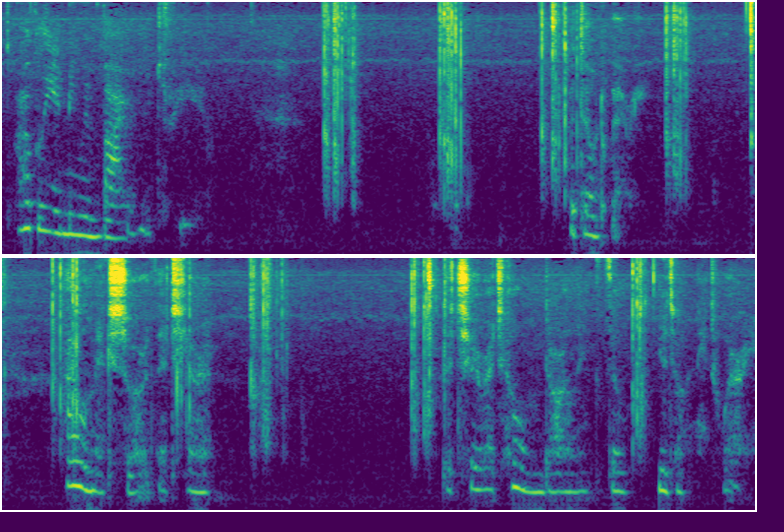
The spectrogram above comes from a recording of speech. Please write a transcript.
It's probably a new environment for you. But don't worry. I will make sure that you're that you're at home, darling, so you don't need to worry.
